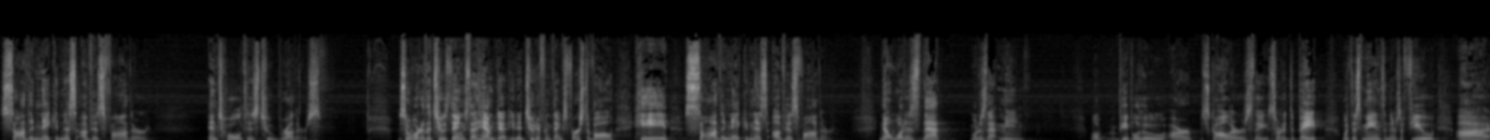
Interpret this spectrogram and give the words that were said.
saw the nakedness of his father and told his two brothers. So, what are the two things that Ham did? He did two different things. First of all, he saw the nakedness of his father. Now, what does that, what does that mean? Well, people who are scholars, they sort of debate what this means, and there's a few uh,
